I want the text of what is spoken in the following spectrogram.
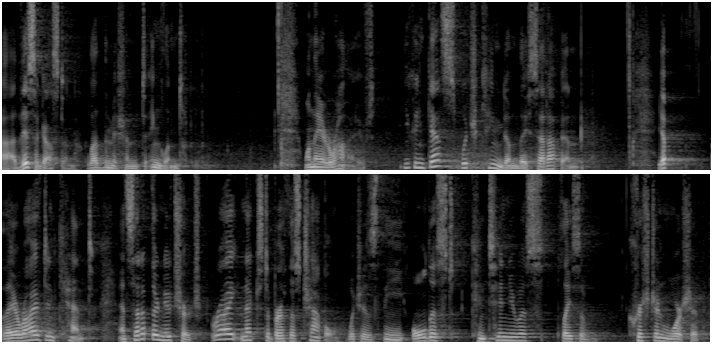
Uh, this Augustine led the mission to England. When they arrived, you can guess which kingdom they set up in. Yep, they arrived in Kent and set up their new church right next to Bertha's Chapel, which is the oldest continuous place of Christian worship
